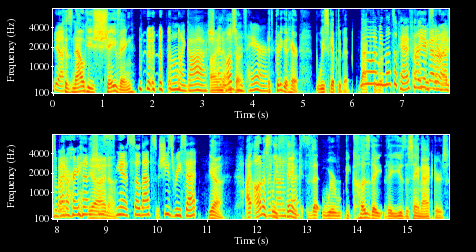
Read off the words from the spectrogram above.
Yeah. Because now he's shaving. oh my gosh, I I, know. I'm love sorry. his hair. It's pretty good hair. But we skipped a bit. Back no, to I mean that's okay. I feel Arya like we got said her enough eyes about back. Arya. Yeah, I she's, know. Yeah, so that's she's reset. Yeah. I honestly I'm not think impressed. that we're because they they use the same actors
